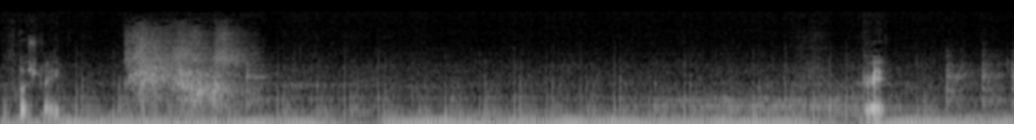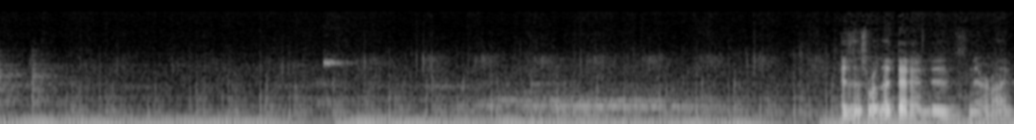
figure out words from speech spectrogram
Let's go straight. Great. Is this where the dead end is? Never mind.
